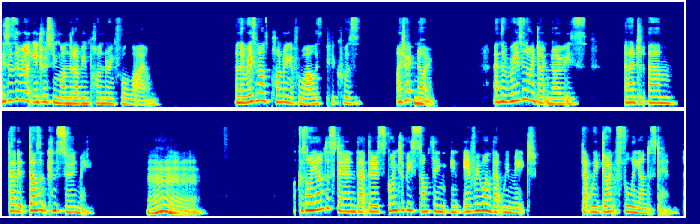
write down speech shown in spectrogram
This is a really interesting one that I've been pondering for a while. And the reason I was pondering it for a while is because I don't know. And the reason I don't know is, and I um, that it doesn't concern me. Mm. Because I understand that there's going to be something in everyone that we meet that we don't fully understand.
